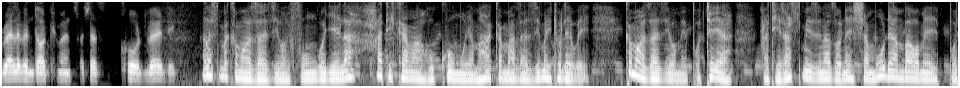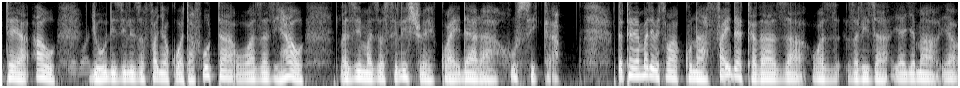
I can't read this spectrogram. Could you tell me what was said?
relevant documents such as court verdicts anasema kama wazazi wamefungwa jela, hati kama hukumu ya mahakama lazima itolewe. Kama wazazi wamepotea, hati rasmi zinazoonyesha muda ambao wamepotea au juhudi zilizofanywa kuwatafuta wazazi hao lazima ziwasilishwe kwa idara husika. Daktari Amadi amesema kuna faida kadhaa za, za viza ya jamaa ya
